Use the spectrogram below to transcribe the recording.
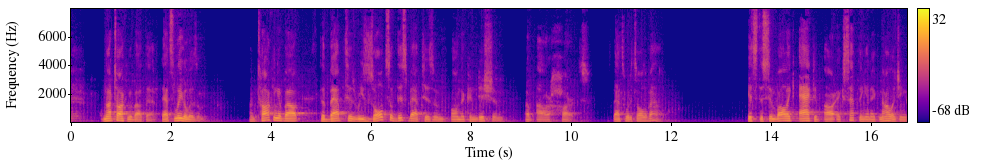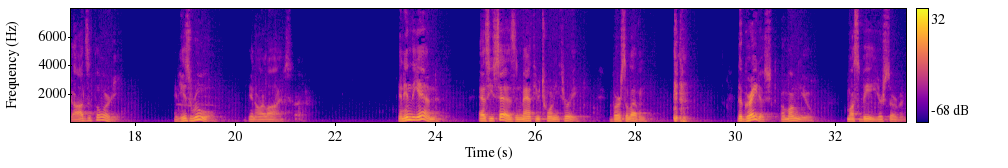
I'm not talking about that. That's legalism. I'm talking about the baptism results of this baptism on the condition of our hearts. That's what it's all about. It's the symbolic act of our accepting and acknowledging God's authority and His rule in our lives. And in the end, as he says in Matthew 23, verse 11, the greatest among you must be your servant.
